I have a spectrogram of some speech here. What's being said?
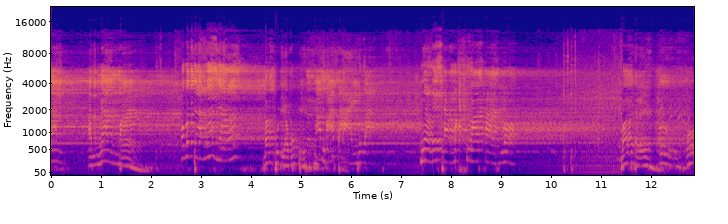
งาน อันงานหมาเขามาจ้างงานหยัง นั่งผู้เดียวผมเป็นงานหมาตายเวลาเมื่อเลยทางมักงานถ่ายหรอกมาจากไหนเออโอ้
